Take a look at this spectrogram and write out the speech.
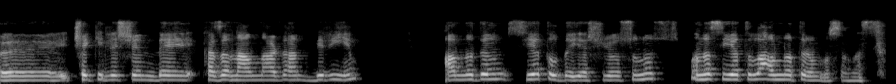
e, çekilişinde kazananlardan biriyim. Anladığım Seattle'da yaşıyorsunuz. Bana Seattle'ı anlatır mısınız?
